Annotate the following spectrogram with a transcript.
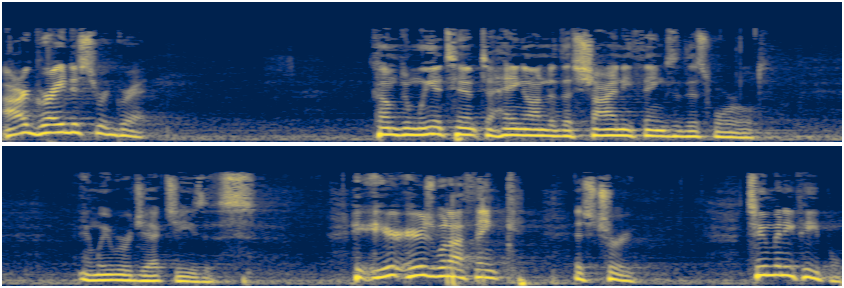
Our greatest regret comes when we attempt to hang on to the shiny things of this world and we reject Jesus. Here, here's what I think is true. Too many people,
